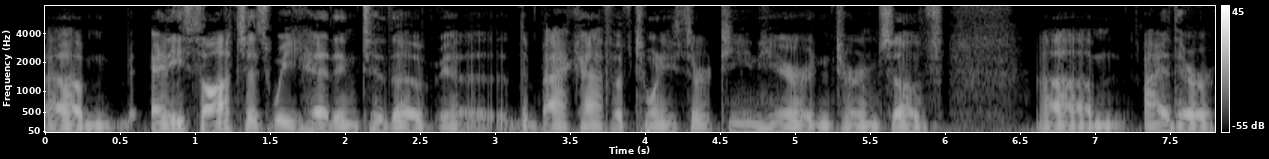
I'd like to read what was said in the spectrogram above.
um, any thoughts as we head into the uh, the back half of 2013 here in terms of um, either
